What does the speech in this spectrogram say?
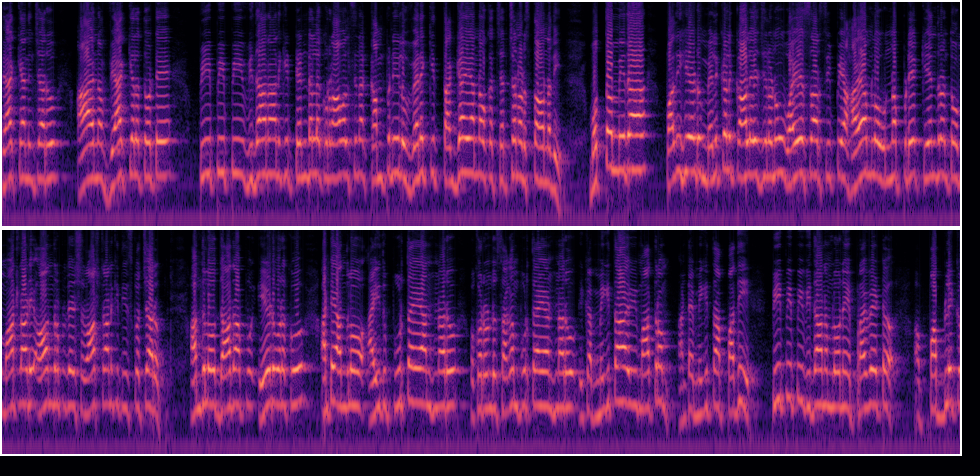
వ్యాఖ్యానించారు. ఆయన వ్యాఖ్యలతోటే పీపీపీ విధానానికి టెండర్లకు రావాల్సిన కంపెనీలు వెనక్కి తగ్గాయన్న ఒక చర్చ నడుస్తూ ఉన్నది. మొత్తం మీద పదిహేడు మెడికల్ కాలేజీలను వైఎస్ఆర్సీపీ హయాంలో ఉన్నప్పుడే కేంద్రంతో మాట్లాడి ఆంధ్రప్రదేశ్ రాష్ట్రానికి తీసుకొచ్చారు. అందులో దాదాపు ఏడు వరకు అంటే అందులో ఐదు పూర్తయ్యాయి అంటున్నారు ఒక రెండు సగం పూర్తయ్యాయి అంటున్నారు. ఇక మిగతావి మాత్రం అంటే మిగతా పది పీపీపీ విధానంలోనే ప్రైవేట్ పబ్లిక్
